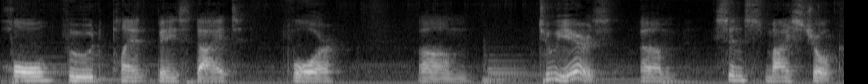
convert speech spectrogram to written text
whole food plant based diet for um, two years um, since my stroke.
